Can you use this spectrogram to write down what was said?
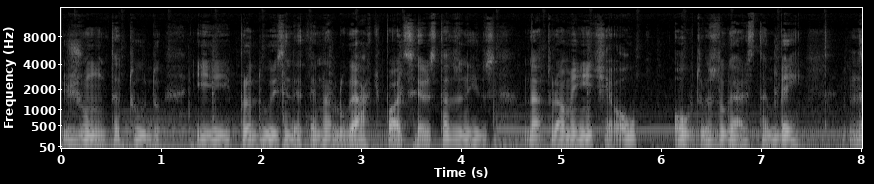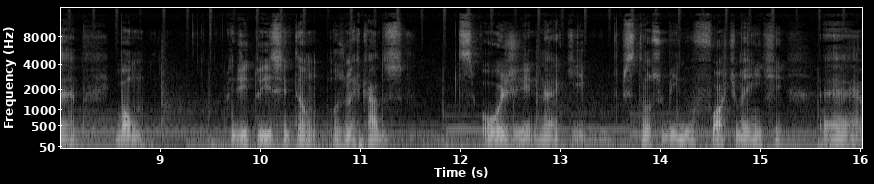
junta tudo e produz em determinado lugar, que pode ser os Estados Unidos naturalmente ou outros lugares também, né? Bom, Dito isso, então, os mercados hoje, né, que estão subindo fortemente, é,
